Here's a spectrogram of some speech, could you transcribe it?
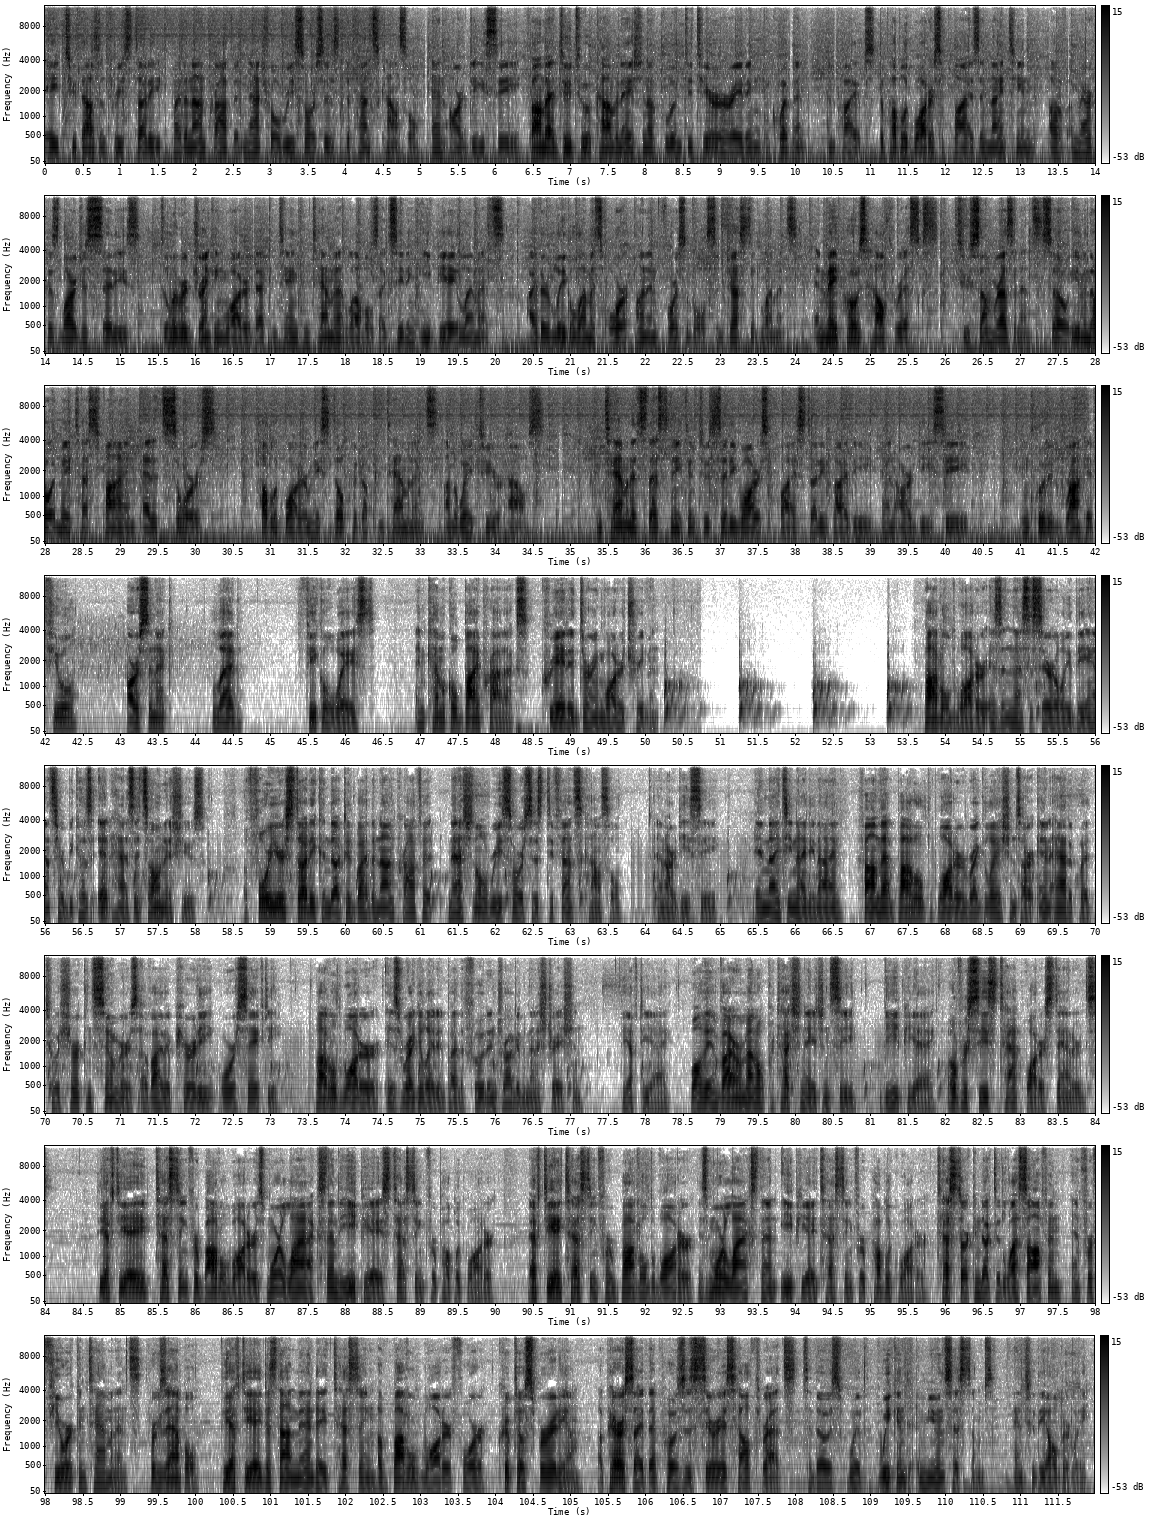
a 2003 study by the nonprofit Natural Resources Defense Council, NRDC, found that due to a combination of pollutant deteriorating equipment and pipes, the public water supplies in 19 of America's largest cities delivered drinking water that contained contaminant levels exceeding EPA limits either legal limits or unenforceable suggested limits, and may pose health risks to some residents. So even though it may test fine at its source, public water may still pick up contaminants on the way to your house. Contaminants that sneaked into city water supplies studied by the NRDC included rocket fuel, arsenic, lead, fecal waste, and chemical byproducts created during water treatment. Bottled water isn't necessarily the answer because it has its own issues. A four year study conducted by the nonprofit National Resources Defense Council, NRDC, in 1999 found that bottled water regulations are inadequate to assure consumers of either purity or safety. Bottled water is regulated by the Food and Drug Administration, the FDA, while the Environmental Protection Agency the EPA, oversees tap water standards. The FDA testing for bottled water is more lax than the EPA's testing for public water. FDA testing for bottled water is more lax than EPA testing for public water. Tests are conducted less often and for fewer contaminants. For example, the FDA does not mandate testing of bottled water for Cryptosporidium, a parasite that poses serious health threats to those with weakened immune systems and to the elderly.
